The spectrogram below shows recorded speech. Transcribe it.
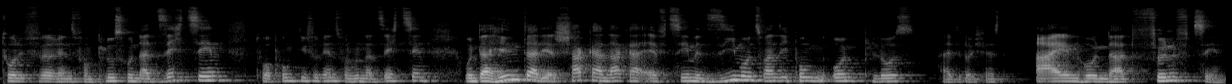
Tordifferenz von plus 116, Torpunktdifferenz von 116 und dahinter der Shakalaka FC mit 27 Punkten und plus, haltet euch fest, 115.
